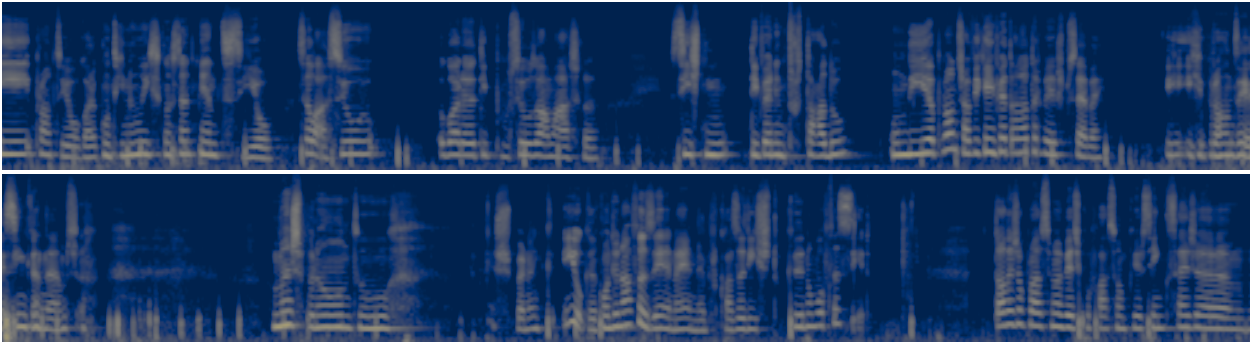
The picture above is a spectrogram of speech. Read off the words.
E pronto, eu agora continuo isto constantemente. Se eu, sei lá, se eu agora, tipo, se eu usar a máscara, se isto tiver entortado, um dia, pronto, já fiquei infectada outra vez, percebem? E, e pronto, é assim que andamos. Mas pronto. Espero que. E eu quero continuar a fazer, né? Não é por causa disto que não vou fazer. Talvez a próxima vez que eu faça um piercing seja hum,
